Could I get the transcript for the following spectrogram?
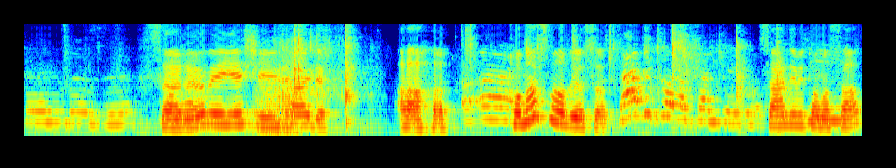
Kırmızı. Sarı ve yeşil kaydır. Aa, Thomas mı alıyorsun? ben de Thomas'tan geliyorum. Sen de bir Thomas al.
